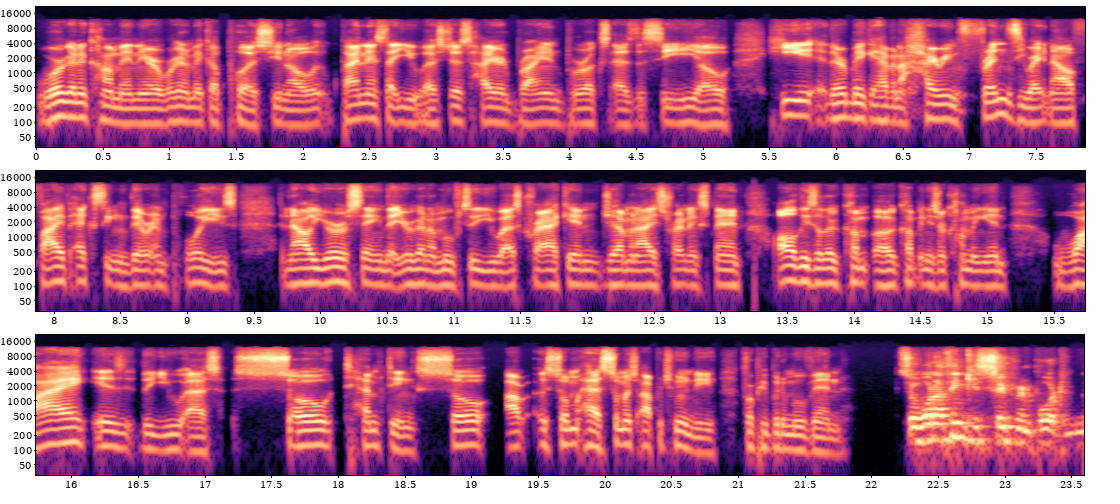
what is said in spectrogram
we're going to come in here. We're going to make a push." You know, Binance.us just hired Brian Brooks as the CEO. He they're making having a hiring frenzy right now, five xing their employees. Now you're saying that you're going to move to the U.S. Kraken, Gemini is trying to expand. All these other com- uh, companies are coming in. Why is the U.S. so tempting? So uh, so has so much opportunity for people to move in. So, what I think is super important,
